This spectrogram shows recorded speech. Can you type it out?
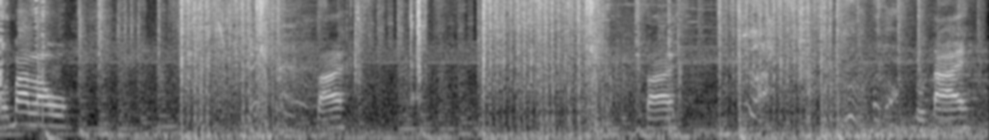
บนบ้านเราตายตายดูตาย Lost the lead.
